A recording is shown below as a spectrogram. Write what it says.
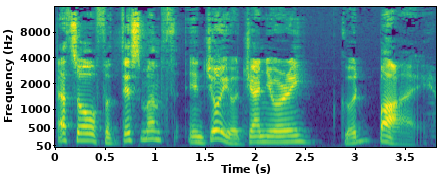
that's all for this month. Enjoy your January. Goodbye.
